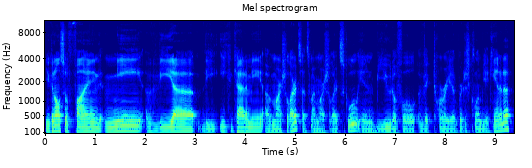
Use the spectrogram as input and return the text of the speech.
You can also find me via the Eek Academy of Martial Arts. That's my martial arts school in beautiful Victoria, British Columbia, Canada.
